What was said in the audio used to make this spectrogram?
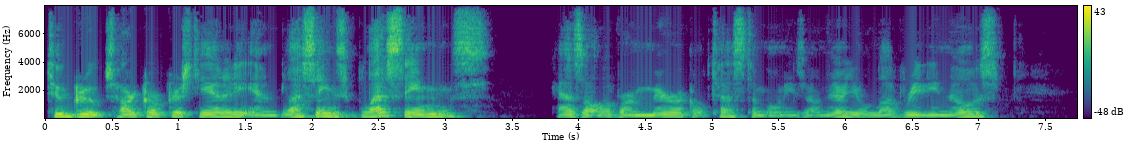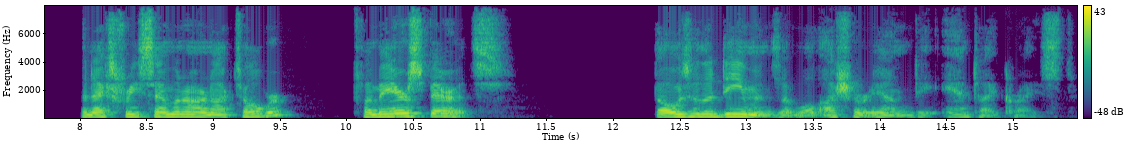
two groups, Hardcore Christianity and Blessings. Blessings has all of our miracle testimonies on there. You'll love reading those. The next free seminar in October, Familiar Spirits. Those are the demons that will usher in the Antichrist.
